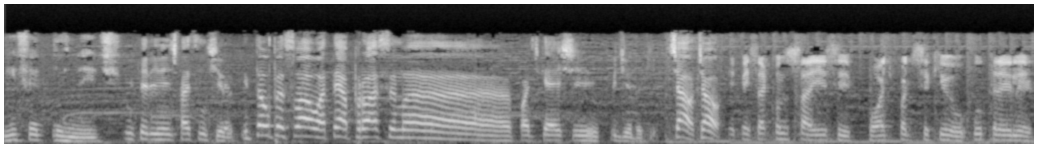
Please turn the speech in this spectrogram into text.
Infelizmente. Infelizmente faz sentido. Então, pessoal, até a próxima podcast fudido aqui. Tchau, tchau. E pensar que quando sair esse pod, pode ser que o, o trailer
